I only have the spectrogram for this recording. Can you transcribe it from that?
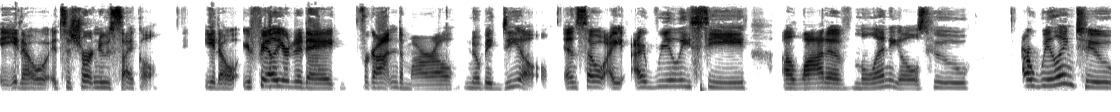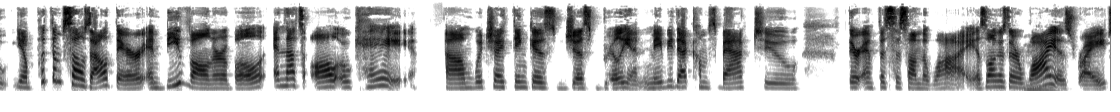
you know, it's a short news cycle. You know, your failure today, forgotten tomorrow, no big deal. And so I, I really see a lot of millennials who are willing to, you know, put themselves out there and be vulnerable, and that's all okay um, which I think is just brilliant. Maybe that comes back to their emphasis on the why. As long as their mm-hmm. why is right,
